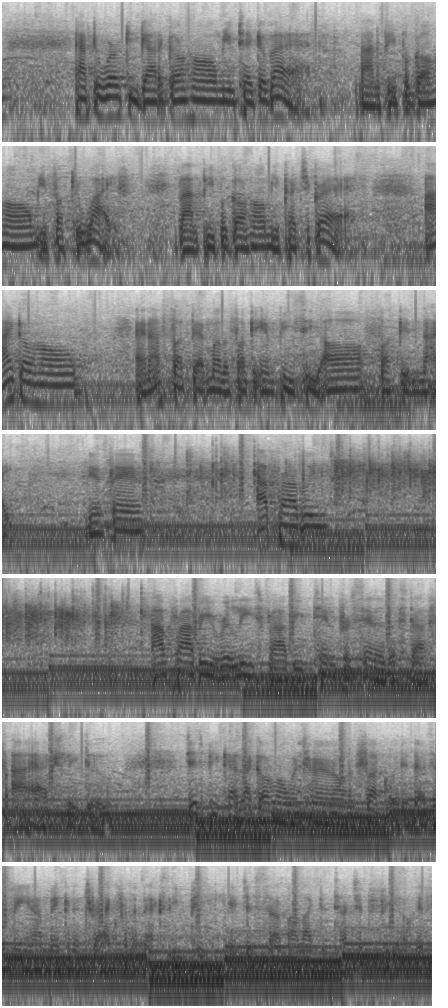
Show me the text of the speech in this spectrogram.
after work, you gotta go home, you take a bath. A lot of people go home, you fuck your wife. A lot of people go home, you cut your grass. I go home and I fuck that motherfucking MPC all fucking night. You understand? I probably, I'll probably release probably 10% of the stuff I actually do. Just because I go home and turn it on and fuck with it doesn't mean I'm making a track for the next EP. It's just something I like to touch and feel.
